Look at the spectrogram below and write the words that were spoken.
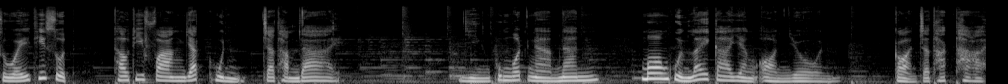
สวยที่สุด เท่าที่ฟางยัดหุ่นจะทำได้ หญิงผู้งดงามนั้น มองหุ่นไล่กาอย่างอ่อนโยน ก่อนจะทักทาย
